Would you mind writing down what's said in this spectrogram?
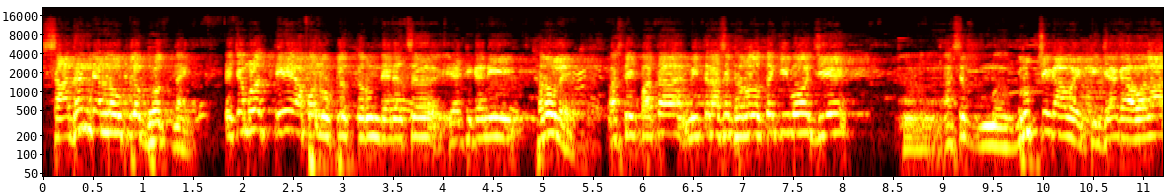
साधन त्यांना उपलब्ध होत नाही. त्याच्यामुळं ते आपण उपलब्ध करून देण्याचं या ठिकाणी ठरवलंय. वास्तविक पाहता मी तर असं ठरवलं होतं की बुवा जे असं ग्रुपचे गाव आहेत की ज्या गावाला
